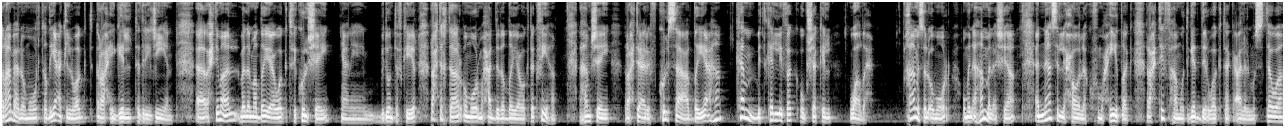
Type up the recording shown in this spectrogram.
رابع الأمور تضييعك للوقت راح يقل تدريجيا. آه احتمال بدل ما تضيع وقت في كل شيء يعني بدون تفكير راح تختار أمور محددة تضيع وقتك فيها. أهم شيء راح تعرف كل ساعة تضيعها كم بتكلفك وبشكل واضح. خامس الأمور ومن أهم الأشياء الناس اللي حولك وفي محيطك راح تفهم وتقدر وقتك على المستوى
